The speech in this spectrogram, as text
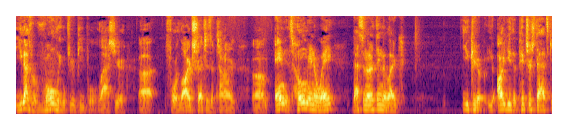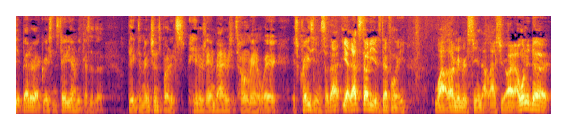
you guys were rolling through people last year uh, for large stretches of time. Um, and it's home in a way. That's another thing that, like, you could argue the pitcher stats get better at Grayson Stadium because of the big dimensions, but it's hitters and batters, it's home and away. It's crazy. And so that yeah, that study is definitely wow. I remember seeing that last year. All right, I wanted to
